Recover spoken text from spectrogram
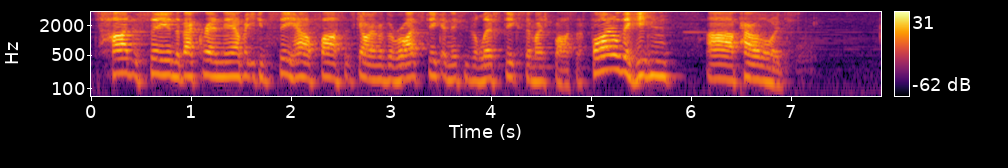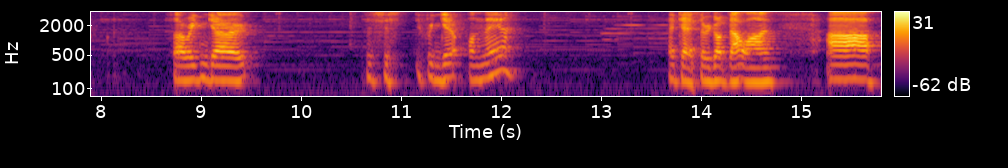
It's hard to see in the background now, but you can see how fast it's going with the right stick, and this is the left stick, so much faster. Find all the hidden uh, Polaroids. So we can go, let's just, if we can get on there. Okay, so we got that one. Uh,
